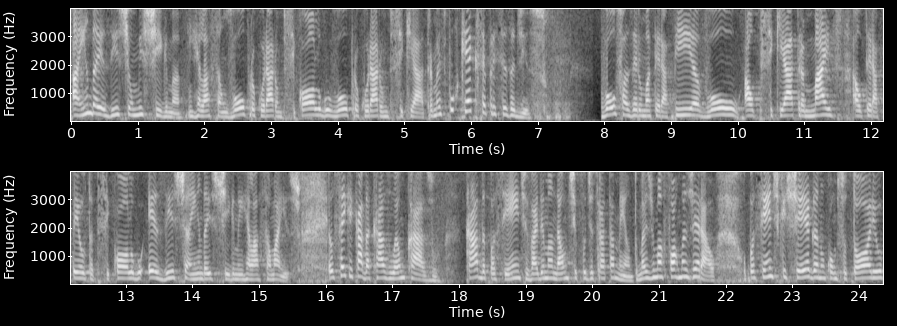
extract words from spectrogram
Ainda existe um estigma em relação, vou procurar um psicólogo, vou procurar um psiquiatra, mas por que é que você precisa disso? Vou fazer uma terapia, vou ao psiquiatra mais ao terapeuta, psicólogo. Existe ainda estigma em relação a isso. Eu sei que cada caso é um caso. Cada paciente vai demandar um tipo de tratamento, mas de uma forma geral, o paciente que chega no consultório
